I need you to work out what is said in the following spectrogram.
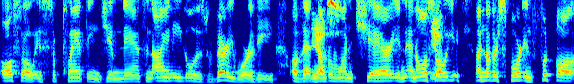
also is supplanting Jim Nantz and Ian Eagle is very worthy of that yes. number one chair. And and also yeah. another sport in football,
